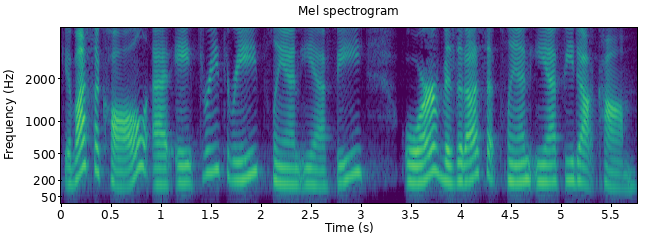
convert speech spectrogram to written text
give us a call at 833 PLAN EFE or visit us at planefe.com.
